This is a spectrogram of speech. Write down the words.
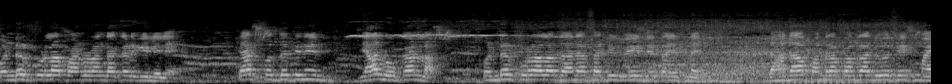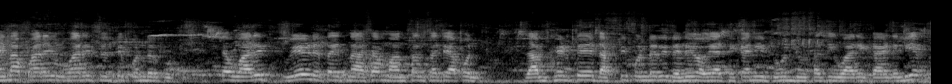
पंढरपूरला पांडुरंगाकडे गेलेले आहेत. त्याच पद्धतीने या लोकांना पंढरपुराला जाण्यासाठी वेळ देता येत नाही. दहा दहा पंधरा पंधरा दिवस एक महिना पारी वारी चलते पंढरपूर. त्या वारीत वेळ देता येत नाही अशा माणसांसाठी आपण जामखेड ते धाकटी पंढरी धनेगाव या ठिकाणी दोन दिवसाची वारी काढलेली आहे.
